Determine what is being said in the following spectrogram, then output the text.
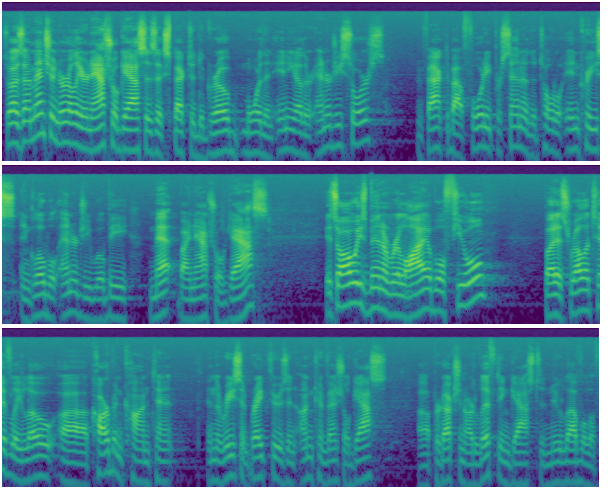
So, as I mentioned earlier, natural gas is expected to grow more than any other energy source. In fact, about 40% of the total increase in global energy will be met by natural gas. It's always been a reliable fuel, but its relatively low uh, carbon content and the recent breakthroughs in unconventional gas uh, production are lifting gas to a new level of,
